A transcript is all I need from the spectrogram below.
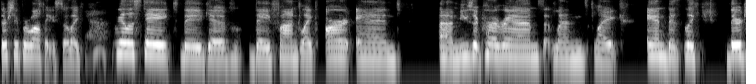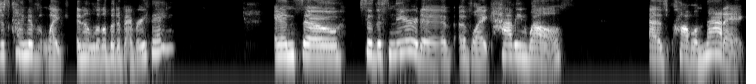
they're super wealthy. So like Yeah. real estate, they give they fund like art and uh, music programs, lend like and like they're just kind of like in a little bit of everything. And so so this narrative of like having wealth as problematic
